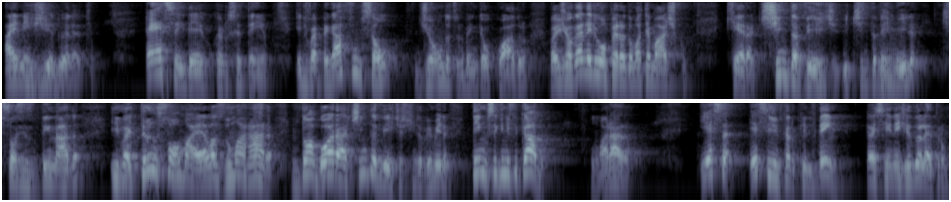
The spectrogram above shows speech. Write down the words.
a energia do elétron. Essa é a ideia que eu quero que você tenha. Ele vai pegar a função de onda, tudo bem, que é o quadro, vai jogar nele um operador matemático, que era tinta verde e tinta vermelha, que sozinhos não tem nada, e vai transformar elas numa arara. Então agora a tinta verde e a tinta vermelha tem um significado, uma arara. E essa, esse significado que ele tem vai ser a energia do elétron.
